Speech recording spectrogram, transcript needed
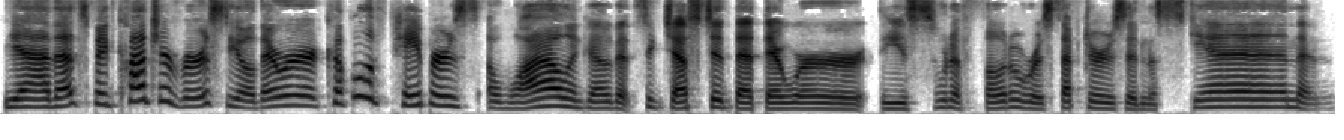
Yeah, that's been controversial. There were a couple of papers a while ago that suggested that there were these sort of photoreceptors in the skin and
